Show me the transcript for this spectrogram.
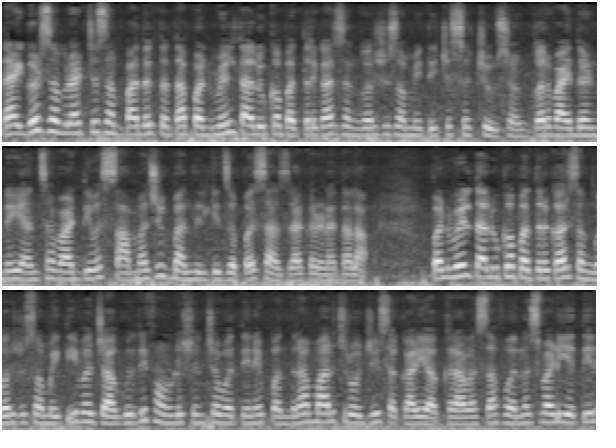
रायगड सम्राटचे संपादक तथा पनवेल तालुका पत्रकार संघर्ष समितीचे सचिव शंकर वायदंडे यांचा वाढदिवस सामाजिक बांधिलकी जपत साजरा करण्यात आला. पनवेल तालुका पत्रकार संघर्ष समिती व जागृती फाउंडेशनच्या वतीने पंधरा मार्च रोजी सकाळी अकरा वाजता फणसवाडी येथील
